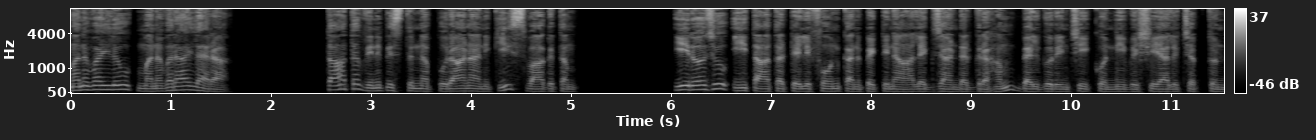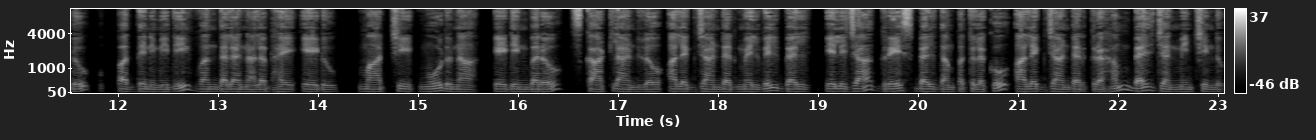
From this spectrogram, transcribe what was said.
మనవళ్ళు మనవరాళ్ళారా తాత వినిపిస్తున్న పురాణానికి స్వాగతం. ఈరోజు ఈ తాత టెలిఫోన్ కనిపెట్టిన అలెగ్జాండర్ గ్రహం బెల్ గురించి కొన్ని విషయాలు చెప్తుండు. పద్దెనిమిది వందల నలభై ఏడు మార్చి మూడున ఎడిన్బరో స్కాట్లాండ్లో Alexander Melville Bell Eliza Grace Bell దంపతులకు అలెగ్జాండర్ గ్రహం బెల్ జన్మించిండు.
